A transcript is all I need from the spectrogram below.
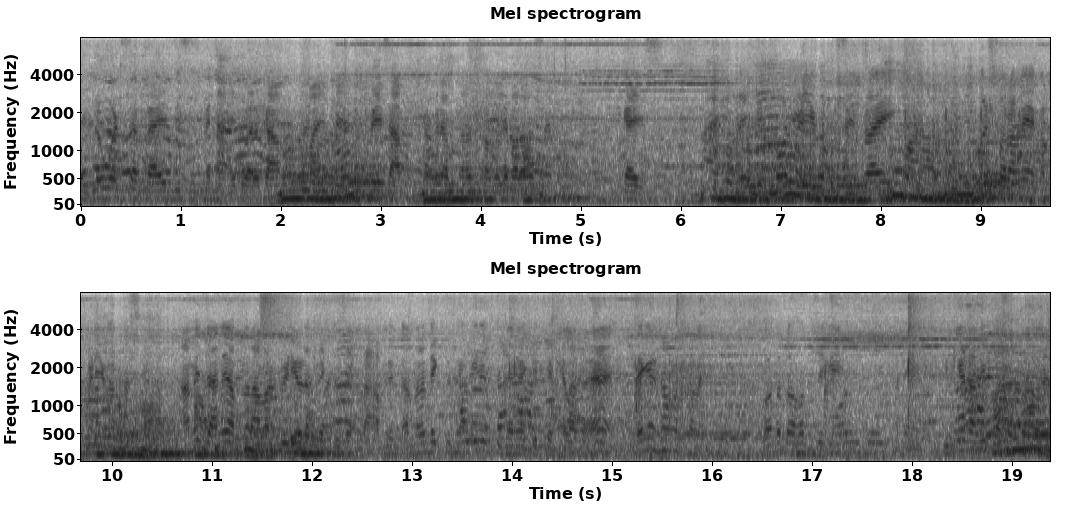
Hello WhatsApp guys this is me night welcome to my Facebook page আপনাদের আপনারা সকলে ভালো আছেন গাইজ ভিডিও প্রায় আমি এখন ভিডিও আমি জানি আপনারা আমার ভিডিওটা দেখতেছেন না। আপনি আপনারা দেখতেছেন কি? ক্রিকেট খেলাটা হ্যাঁ? দেখেন, সমস্যা নেই। কথাটা হচ্ছে কি ক্রিকেট আমি পছন্দ করি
